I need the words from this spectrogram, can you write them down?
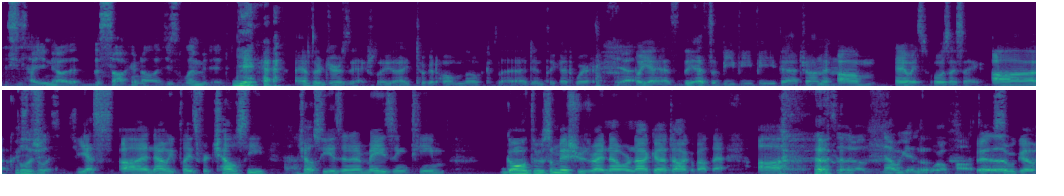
this is how you know that the soccer knowledge is limited. yeah, I have their jersey actually. I took it home though because I, I didn't think I'd wear it. Yeah. But yeah, it has, it has a BVB badge on it. Mhm. Um. Anyways, what was I saying? Uh, Pulisic-. Yes. Uh, and now he plays for Chelsea. Uh-huh. Chelsea is an amazing team. Going through some issues right now. We're not going to talk about that. Uh, So um, now we get into world Uh, politics. there we go.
